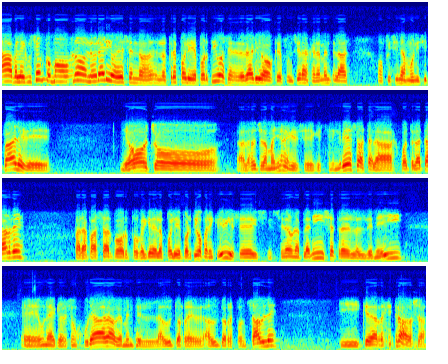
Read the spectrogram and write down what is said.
Ah, para la inscripción, como no, el horario es en los, en los tres polideportivos, en el horario que funcionan generalmente las oficinas municipales de, de 8 a las 8 de la mañana que se, que se ingresa hasta las 4 de la tarde para pasar por, por cualquiera de los polideportivos para inscribirse, llenar una planilla, traer el DNI, eh, una declaración jurada, obviamente el adulto, adulto responsable, y queda registrado ya.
